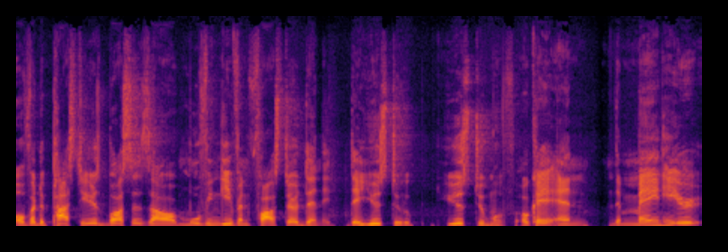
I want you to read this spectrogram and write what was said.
over the past years, buses are moving even faster than it, they used to used to move. Okay, and the main here,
